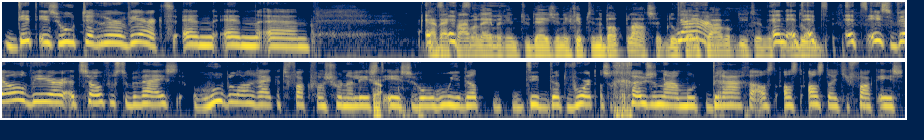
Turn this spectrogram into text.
dit is hoe terreur werkt. En... en ehm, ja, wij kwamen alleen maar in Tunesië en Egypte in de badplaatsen. Ik bedoel, nou verder kwamen we ook niet. We, en het, het, het, is wel weer het zoveelste bewijs hoe belangrijk het vak van journalist is. Hoe, hoe je dat, dit, dat woord als een geuzennaam moet dragen als, als, als dat je vak is.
